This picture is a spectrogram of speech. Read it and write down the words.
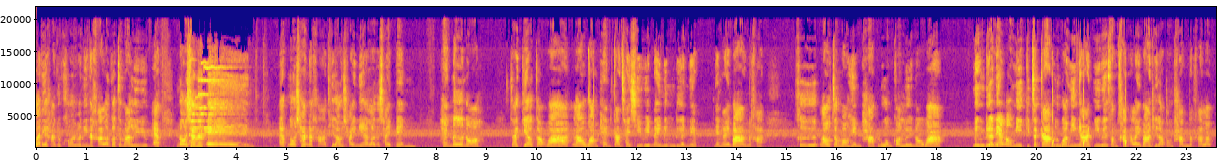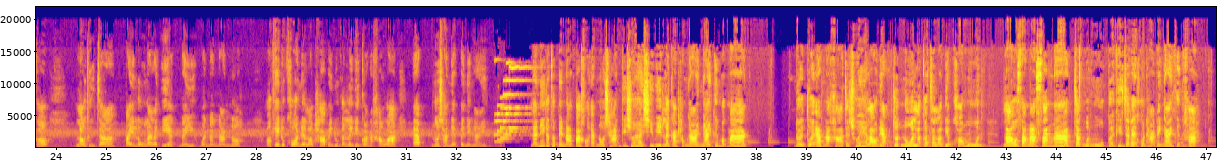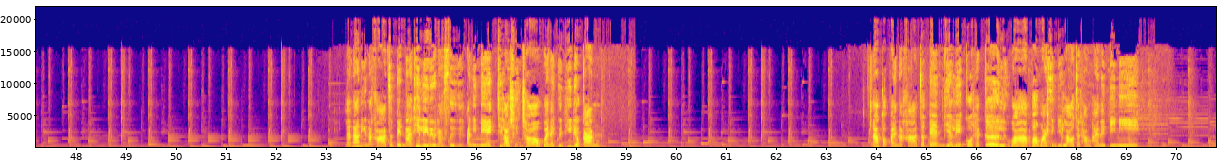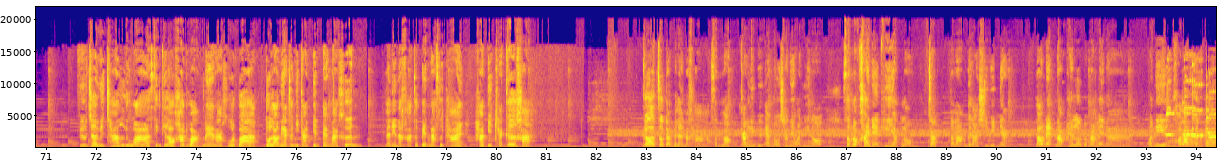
วัสดีค่ะทุกคนวันนี้นะคะ เราก็จะมารีวิวแอป Notion นั่นเองแอป Notion นะคะที่เราใช้เนี่ย เราจะใช้เป็น Planner เนาะจะเกี่ยวกับว่าเราวางแผนการใช้ชีวิตใน 1 เดือนเนี่ย ยังไงบ้างนะคะ คือเราจะมองเห็นภาพรวมก่อนเลยเนาะว่า 1 เดือนเนี่ย เรามีกิจกรรมหรือว่ามีงานอีเวนต์สำคัญอะไรบ้างที่เราต้องทำนะคะ แล้วก็เราถึงจะไปลงรายละเอียดในวันนั้นๆเนาะ โอเคทุกคนเดี๋ยวเราพาไปดูกันเลยดีกว่านะคะว่าแอป Notion เนี่ยเป็นยังไง และนี่ก็จะเป็นหน้าตาของแอป Notion ที่ช่วยให้ชีวิตและการทำงานง่ายขึ้นมากๆ โดยตัวแอปนะคะจะช่วยให้เราเนี่ยจดโน้ตแล้วก็จัดระเบียบข้อมูล เราสามารถสร้างหน้าจัดหมวดหมู่เพื่อที่จะได้ค้นหาได้ง่ายขึ้นค่ะ และหน้านี้นะคะจะเป็นหน้าที่รีวิวหนังสืออนิเมะที่เราชื่นชอบไว้ในพื้นที่เดียวกันหน้าต่อไปนะคะจะเป็น Yearly Goal Tracker หรือว่าเป้าหมายสิ่งที่เราจะทำภายในปีนี้ Future Vision หรือว่าสิ่งที่เราคาดหวังในอนาคตว่าตัวเราเนี่ยจะมีการเปลี่ยนแปลงมากขึ้น และนี่นะคะจะเป็นหน้าสุดท้าย Habit Tracker ค่ะ ก็จบกันไปแล้วนะคะสำหรับการรีวิวแอปโนชั่นในวันนี้เนาะสำหรับใครเนี่ยที่อยากลองจัดตารางเวลาชีวิตเนี่ย เราแนะนำให้โหลดมามากเลยนะ วันนี้ขอลาไปกันนะคะ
